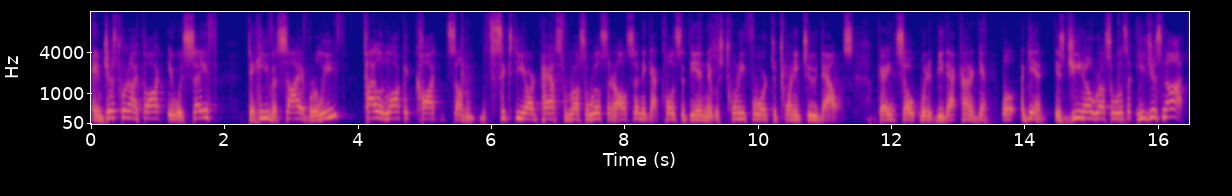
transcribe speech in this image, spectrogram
And just when I thought it was safe to heave a sigh of relief, Tyler Lockett caught some 60 yard pass from Russell Wilson, and all of a sudden it got close at the end, and it was 24 to 22 Dallas. Okay, so would it be that kind of game? Well, again, is Geno Russell Wilson? He's just not.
